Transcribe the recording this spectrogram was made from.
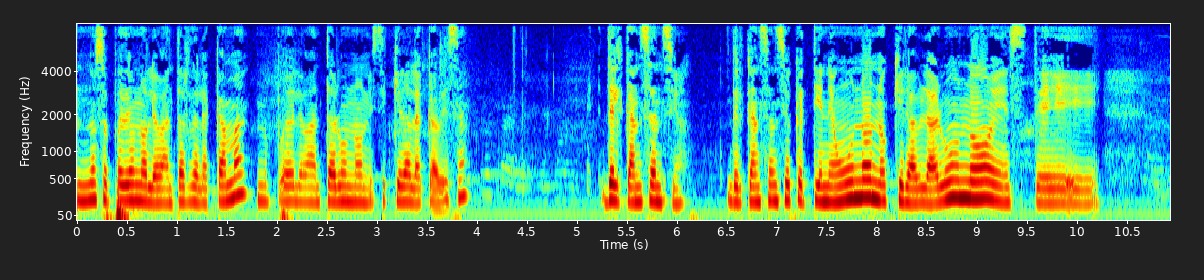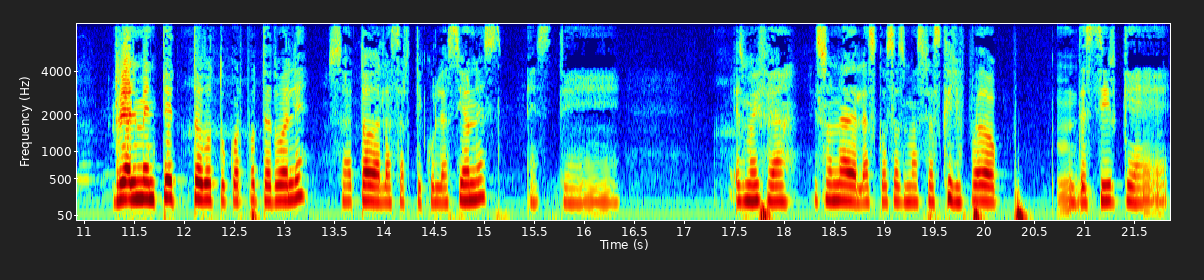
no se puede uno levantar de la cama, no puede levantar uno ni siquiera la cabeza. Del cansancio, del cansancio que tiene uno, no quiere hablar uno, este, realmente todo tu cuerpo te duele, o sea, todas las articulaciones, este, es muy fea. Es una de las cosas más feas que yo puedo decir que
